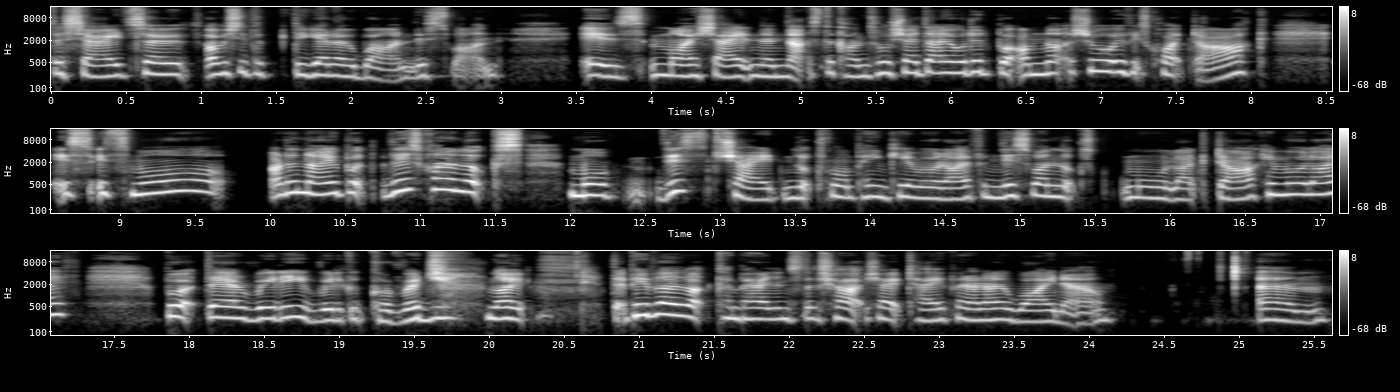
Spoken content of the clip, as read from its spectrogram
the shade. So obviously the, the yellow one, this one, is my shade and then that's the contour shade that I ordered, but I'm not sure if it's quite dark. It's it's more I don't know, but this kind of looks more this shade looks more pinky in real life and this one looks more like dark in real life. But they're really, really good coverage. like that people are like comparing them to the Tarte shaped tape and I know why now. Um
